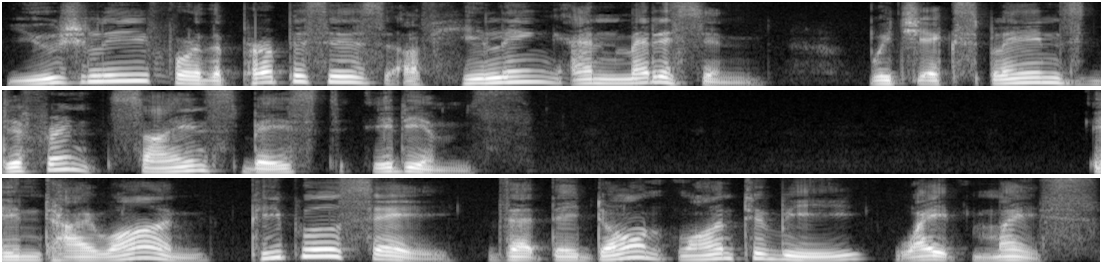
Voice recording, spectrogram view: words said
usually for the purposes of healing and medicine, which explains different science-based idioms. In Taiwan, people say that they don't want to be white mice,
